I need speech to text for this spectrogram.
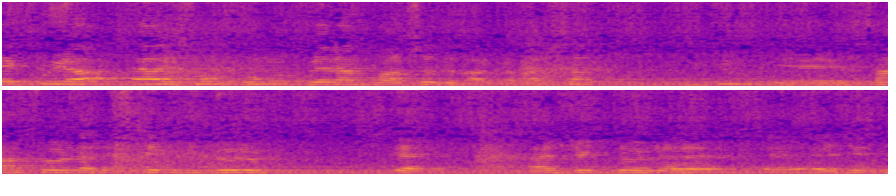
Ekuya en son komut veren parçadır arkadaşlar. Bütün e, sensörler işlevini görüp işte enjektörlere, e, ECT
